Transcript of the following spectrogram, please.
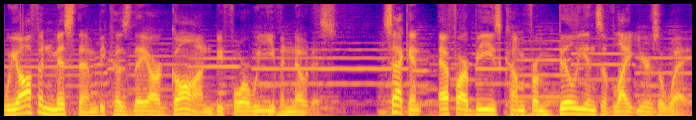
We often miss them because they are gone before we even notice. Second, FRBs come from billions of light-years away.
